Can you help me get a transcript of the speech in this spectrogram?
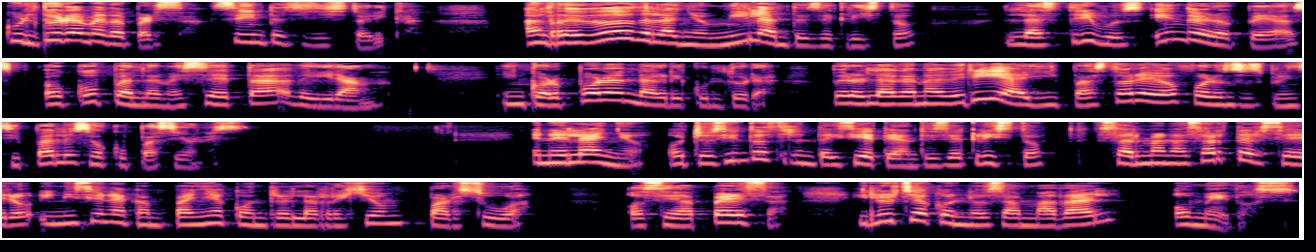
Cultura medo-persa. Síntesis histórica. Alrededor del año 1000 a.C., las tribus indoeuropeas ocupan la meseta de Irán. Incorporan la agricultura, pero la ganadería y pastoreo fueron sus principales ocupaciones. En el año 837 a.C., Salmanasar III inicia una campaña contra la región Parsúa, o sea persa, y lucha con los Amadal o Medos.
